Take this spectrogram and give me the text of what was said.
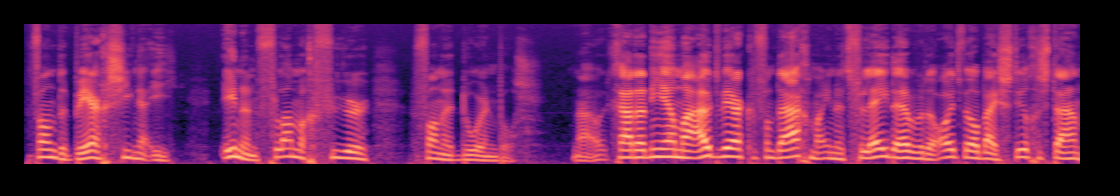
van de berg Sinaï, in een vlammig vuur van het doornbos. Nou, ik ga dat niet helemaal uitwerken vandaag, maar in het verleden hebben we er ooit wel bij stilgestaan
